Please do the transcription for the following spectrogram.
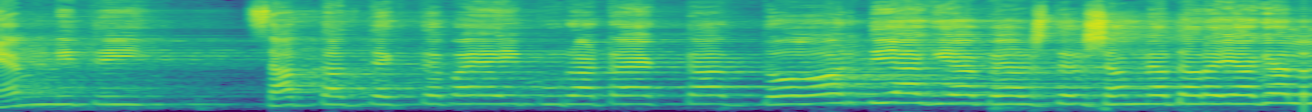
এমনিতেই সাদ্দাত দেখতে পায় এই পুরাটা একটা দৌড় দিয়া গিয়া বেহেস্তের সামনে দাঁড়াইয়া গেল।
